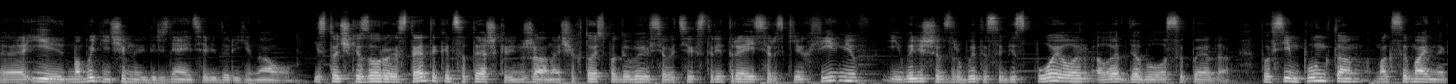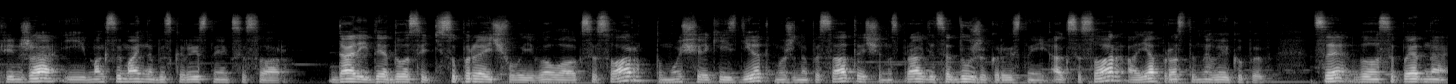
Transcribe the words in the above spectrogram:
Е, І, мабуть, нічим не відрізняється від оригіналу. І з точки зору естетики, це теж крінжа, наче хтось подивився оцих стрітрейсерських фільмів і вирішив зробити собі спойлер, але для велосипеда. По всім пунктам максимальна крінжа і максимально безкорисний аксесуар. Далі йде досить суперечливий велоаксесуар, тому що якийсь дід може написати, що насправді це дуже корисний аксесуар, а я просто не викупив. Це велосипедна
